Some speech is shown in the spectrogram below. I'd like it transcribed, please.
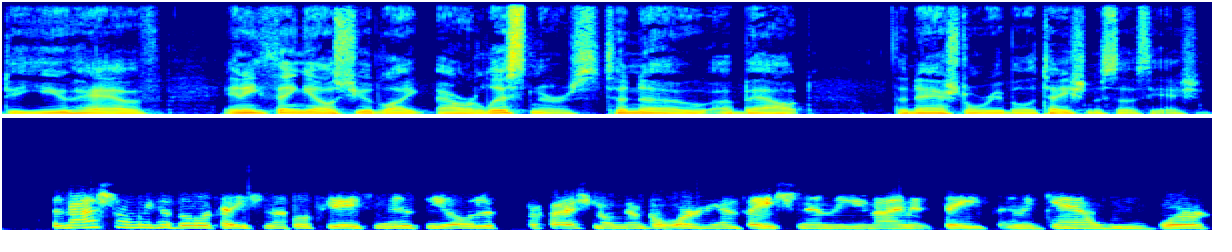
Do you have anything else you'd like our listeners to know about the National Rehabilitation Association? The National Rehabilitation Association is the oldest professional member organization in the United States. And again, we work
